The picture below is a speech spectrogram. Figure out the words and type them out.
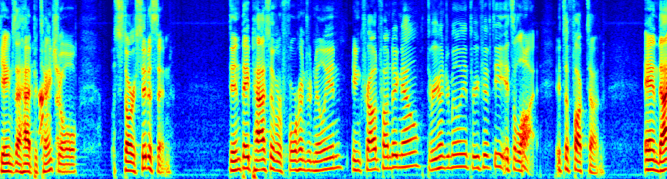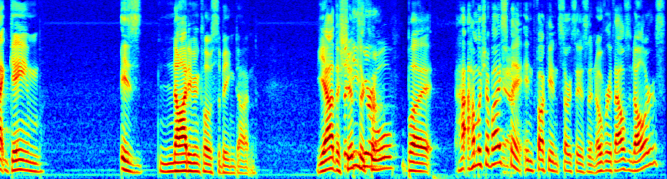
games that had potential, Star Citizen, didn't they pass over 400 million in crowdfunding now? 300 million, 350? It's a lot. It's a fuck ton. And that game is not even close to being done. Yeah, the ships are are- cool, but how, how much have I Yeah. spent in fucking Star Citizen? Over a thousand dollars?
